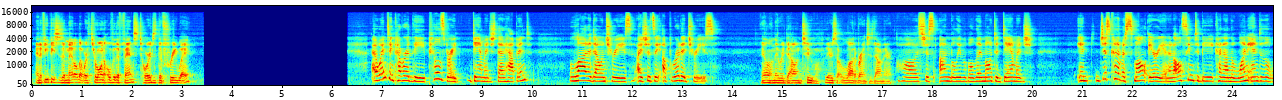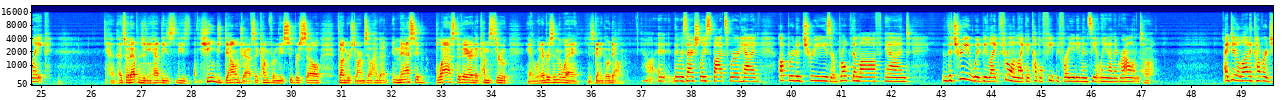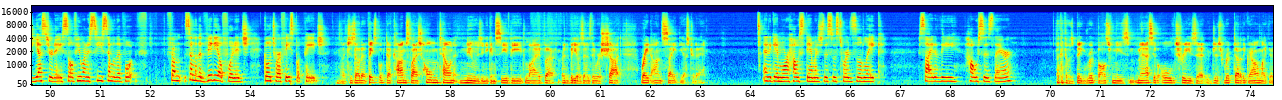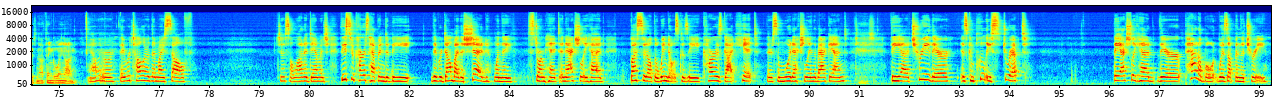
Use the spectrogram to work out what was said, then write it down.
and a few pieces of metal that were thrown over the fence towards the freeway. I went and covered the Pillsbury damage that happened. A lot of down trees, I should say uprooted trees. Know, and they were down too. There's a lot of branches down there. Oh, it's just unbelievable the amount of damage in just kind of a small area, and it all seemed to be kind of on the one end of the lake. Yeah, that's what happens when you have these these huge downdrafts that come from these supercell thunderstorms. They'll have that massive blast of air that comes through, and whatever's in the way is going to go down. Uh, it, there was actually spots where it had uprooted trees or broke them off, and the tree would be like thrown like a couple feet before you'd even see it laying on the ground. Oh. I did a lot of coverage yesterday, so if you want to see some of the vo- from some of the video footage, go to our Facebook page. Which is out at facebook.com slash hometown news, and you can see the live uh, or the videos as they were shot right on site yesterday. And again, more house damage. This was towards the lake side of the houses there. Look at those big root balls from these massive old trees that were just ripped out of the ground like there's nothing going on. Yeah, they were they were taller than myself. Just a lot of damage. These two cars happened to be they were down by the shed when the storm hit and actually had busted out the windows because the cars got hit. There's some wood actually in the back end. Jeez. The uh, tree there is completely stripped. They actually had their paddle boat was up in the tree,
